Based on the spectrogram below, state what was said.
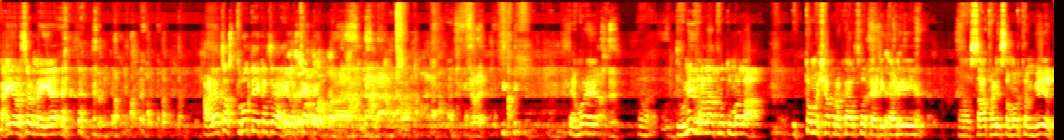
काही अडचण नाही आहे पाण्याचा स्रोत एकच आहे हे लक्षात ठेवा. त्यामुळे दोन्ही धरणातनं तुम्हाला उत्तम अशा प्रकारचं त्या ठिकाणी साथ आणि समर्थन मिळेल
